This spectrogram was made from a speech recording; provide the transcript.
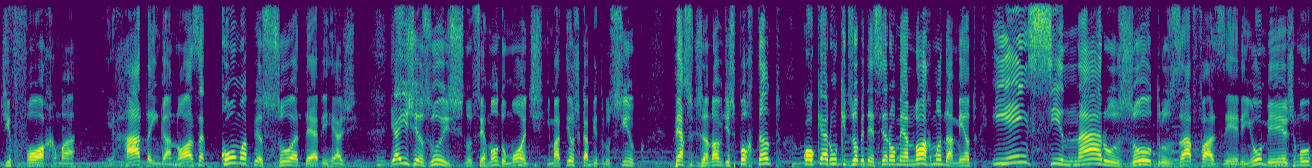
de forma errada, enganosa, como a pessoa deve reagir. E aí Jesus, no Sermão do Monte, em Mateus capítulo 5, verso 19 diz: "Portanto, qualquer um que desobedecer ao menor mandamento e ensinar os outros a fazerem o mesmo,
